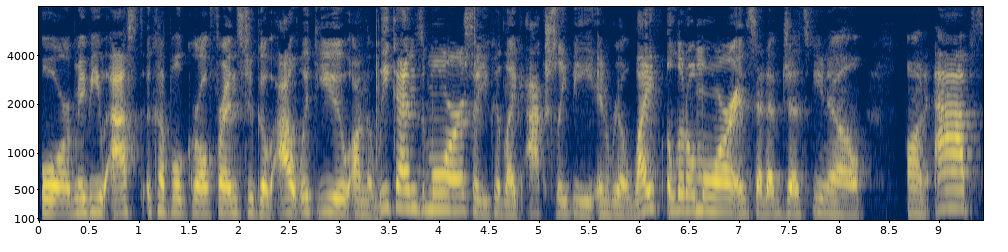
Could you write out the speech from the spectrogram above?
or maybe you ask a couple girlfriends to go out with you on the weekends more so you could like actually be in real life a little more instead of just, you know, on apps.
